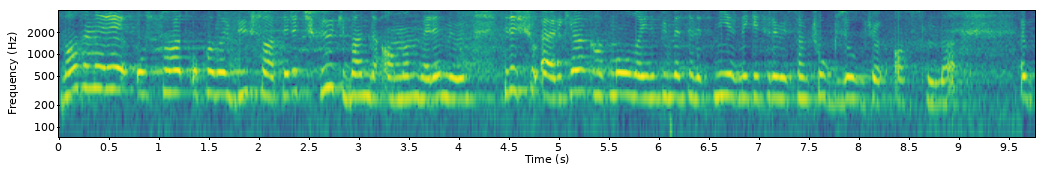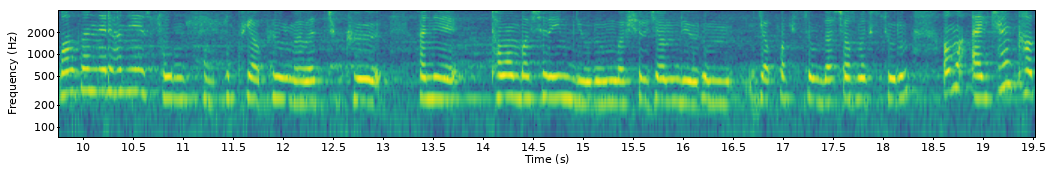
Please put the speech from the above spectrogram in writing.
bazenleri o saat o kadar büyük saatlere çıkıyor ki ben de anlam veremiyorum. Bir de şu erken kalkma olayını bir meselesini yerine getirebilirsem çok güzel olacak aslında. E, Bazenleri hani sorumsuzluk yapıyorum evet çünkü hani tamam başarayım diyorum, başaracağım diyorum, yapmak istiyorum, ders çalışmak istiyorum ama erken kalk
